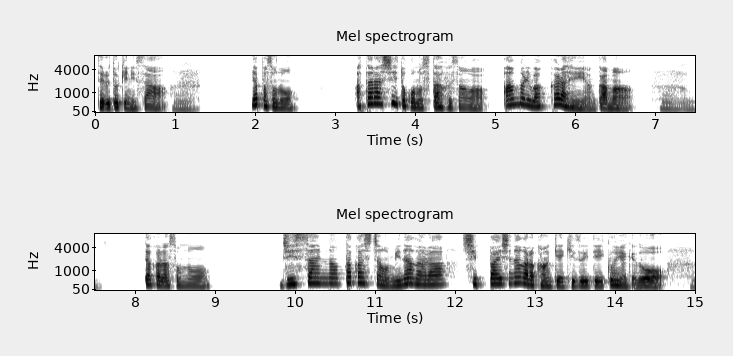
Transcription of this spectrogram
てる時にさ、うん。やっぱその、新しいとこのスタッフさんはあんまりわからへんやんか、まあ。うんうん。だからその、実際のたかしちゃんを見ながら、失敗しながら関係築いていくんやけど、う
